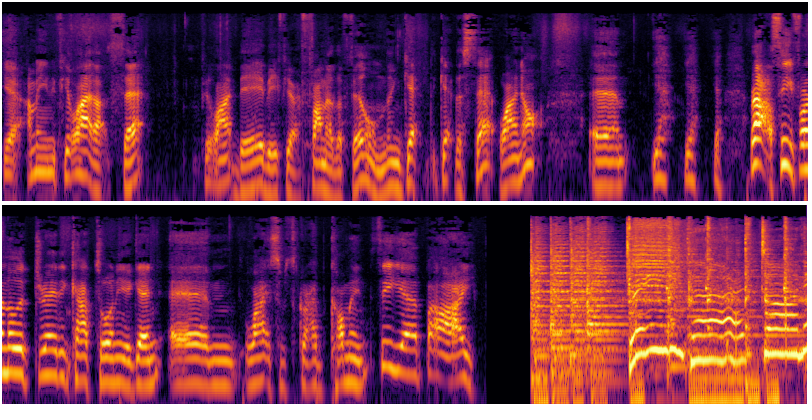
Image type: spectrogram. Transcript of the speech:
yeah, I mean, if you like that set, if you like Baby, if you're a fan of the film, then get get the set. Why not? Um, yeah, yeah, yeah. Right, I'll see you for another trading card, Tony. Again, um, like, subscribe, comment. See ya. Bye. Tony.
